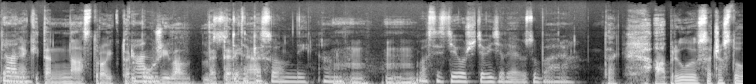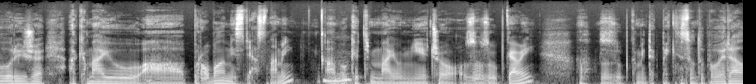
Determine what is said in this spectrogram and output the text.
teda nejaký ten nástroj, ktorý ano. používa veterinár. Sú také sondy, áno. Uh-huh, uh-huh. Asi ste určite videli aj u zubára. Tak. A pri ľuďoch sa často hovorí, že ak majú a, problémy s ďasnami, mm-hmm. alebo keď majú niečo so zúbkami, a, so zúbkami, tak pekne som to povedal,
